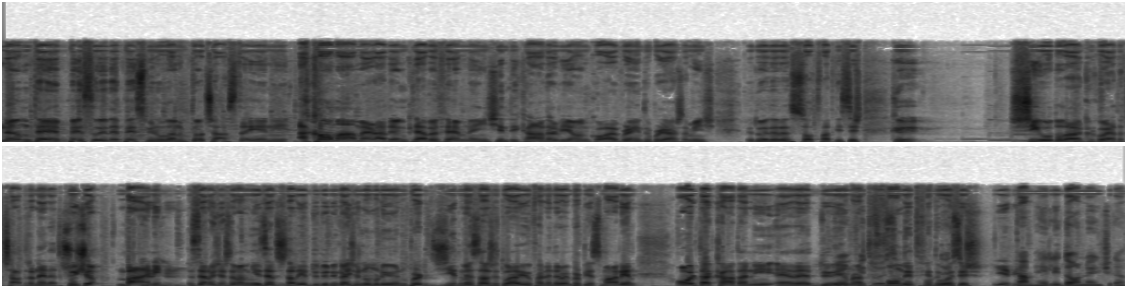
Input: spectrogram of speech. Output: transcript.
Nëntë e 55 minuta në këto çaste Jeni akoma me Radion Klab FM Në 104 vijon koha e vrenjtur përjashta miq dhe duhet edhe sot fatkeqësisht Ky Shiu do ta kërkoj atë çadrën e vet. Kështu që mbajeni 069 20 70 222 ka qenë numri ynë për të gjithë mesazhet tuaja. Ju falenderojmë për pjesëmarrjen. Olta ka tani edhe dy emra të fundit fituesish. Jepi. Kam Helidonin që ka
